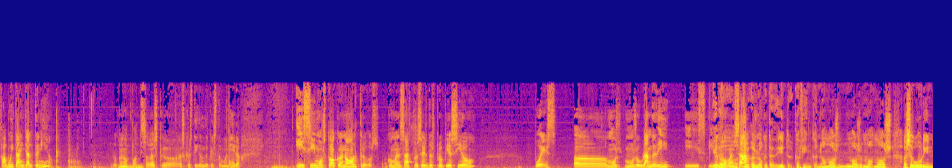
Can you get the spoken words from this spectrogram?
Fa vuit anys ja el tenia el que no Mm. pot ser és que, és que estiguen d'aquesta manera i si mos toca a nosaltres començar el procés d'expropiació pues, eh, mos, mos hauran de dir i, i el no, començam és el que t'he dit, que fins que no mos, mos, mos, mos assegurin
